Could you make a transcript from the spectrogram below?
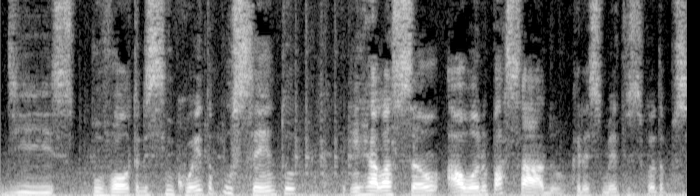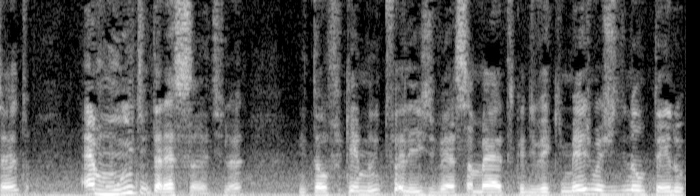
de por volta de 50% em relação ao ano passado. Um crescimento de 50% é muito interessante, né? Então fiquei muito feliz de ver essa métrica, de ver que mesmo a gente não tendo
